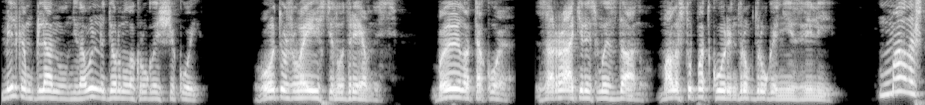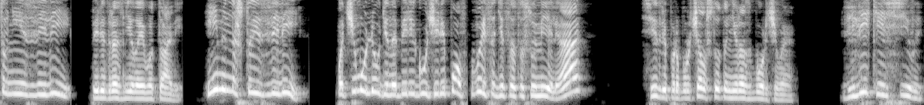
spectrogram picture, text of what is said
мельком глянул, недовольно дернул округлой щекой. «Вот уж воистину древность. Было такое. Заратились мы с Дану. Мало что под корень друг друга не извели. Мало что не извели, передразнила его Тави. Именно что извели. Почему люди на берегу черепов высадиться-то сумели, а? Сидри пробурчал что-то неразборчивое. Великие силы!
